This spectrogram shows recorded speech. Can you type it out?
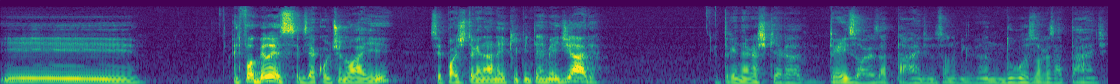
E ele falou, beleza, se você quiser continuar aí, você pode treinar na equipe intermediária. O treino era, acho que era três horas da tarde, se eu não me engano, duas horas da tarde.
